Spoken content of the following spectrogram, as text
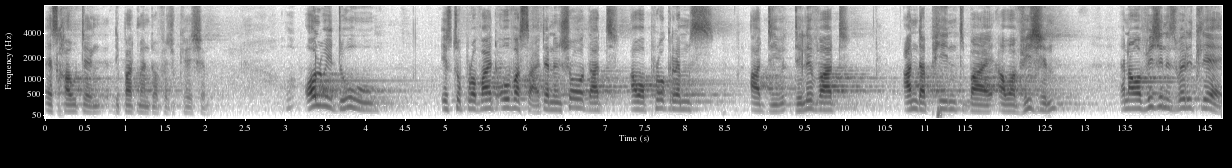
as Gauteng Department of Education. All we do is to provide oversight and ensure that our programs are de- delivered underpinned by our vision. And our vision is very clear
